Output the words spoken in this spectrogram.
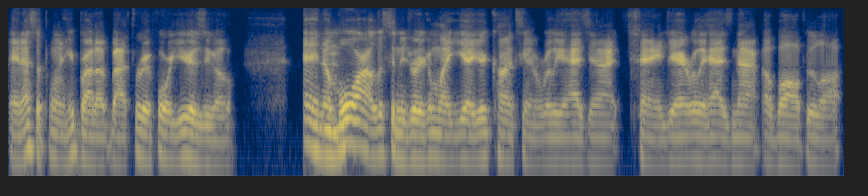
And that's the point he brought up about three or four years ago. And the Mm. more I listen to Drake, I'm like, yeah, your content really has not changed. Yeah, it really has not evolved a lot.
